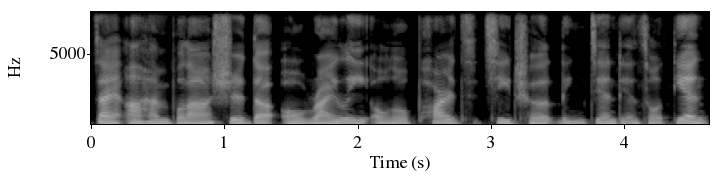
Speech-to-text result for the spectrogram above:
在阿罕布拉市的 O'Reilly Auto Parts 汽车零件连锁店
